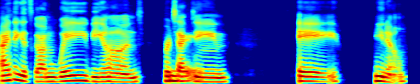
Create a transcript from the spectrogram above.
I think it's gone way beyond protecting right. a, you know,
